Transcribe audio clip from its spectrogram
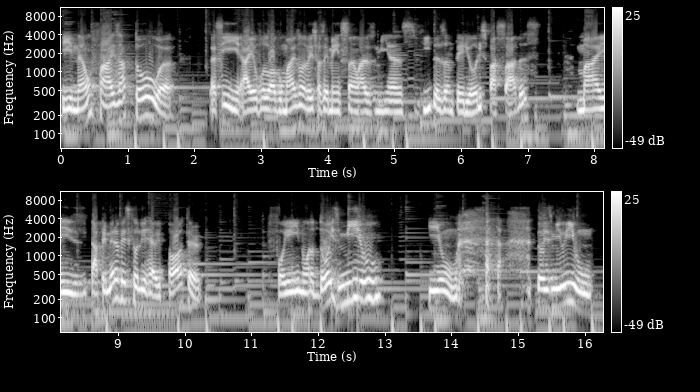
E não faz à toa. Assim, aí eu vou logo mais uma vez fazer menção às minhas vidas anteriores, passadas. Mas a primeira vez que eu li Harry Potter foi no ano 2001. 2001.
